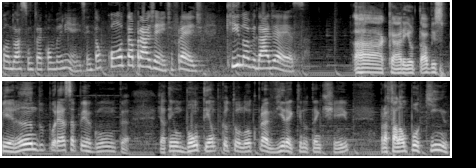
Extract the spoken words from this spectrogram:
quando o assunto é conveniência. Então conta pra gente, Fred, que novidade é essa? Ah, Karen, eu tava esperando por essa pergunta. Já tem um bom tempo que eu tô louco para vir aqui no Tanque Cheio para falar um pouquinho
